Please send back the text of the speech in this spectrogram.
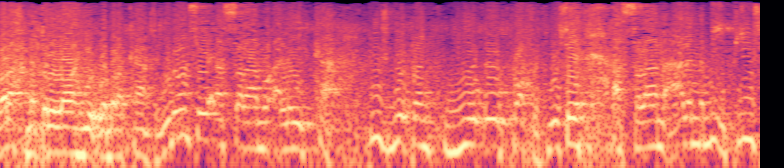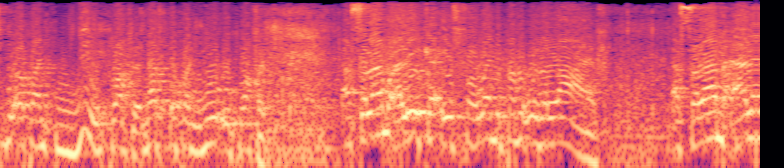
wa rahmatullahi wa barakatuh. You don't say assalamu alayka, peace be upon you, O Prophet. You say assalamu ala nabi, peace be upon the Prophet, not upon you, O Prophet. Assalamu alayka is for when the Prophet was alive. Assalamu ala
